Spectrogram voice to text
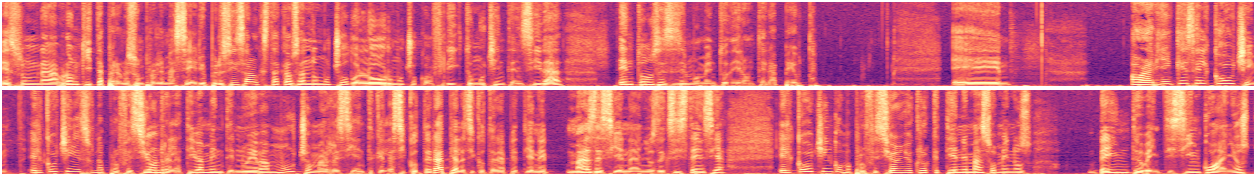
es una bronquita, pero no es un problema serio, pero si es algo que está causando mucho dolor, mucho conflicto, mucha intensidad, entonces es el momento de ir a un terapeuta. Eh, Ahora bien, ¿qué es el coaching? El coaching es una profesión relativamente nueva, mucho más reciente que la psicoterapia. La psicoterapia tiene más de 100 años de existencia. El coaching como profesión yo creo que tiene más o menos 20 o 25 años.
